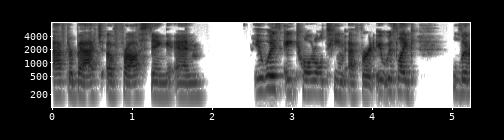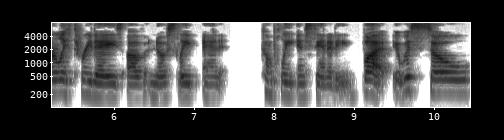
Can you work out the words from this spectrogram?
after batch of frosting. And it was a total team effort. It was like literally three days of no sleep and complete insanity. But it was so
